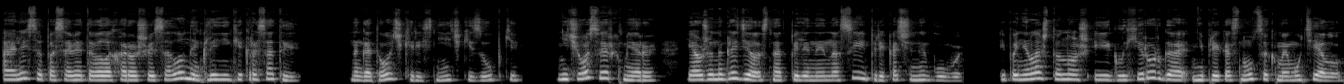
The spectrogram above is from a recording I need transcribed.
Алиса посоветовала хорошие салоны и клиники красоты, Ноготочки, реснички, зубки. Ничего сверх меры. Я уже нагляделась на отпиленные носы и перекачанные губы. И поняла, что нож и иглы хирурга не прикоснутся к моему телу.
